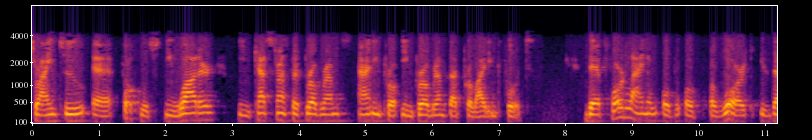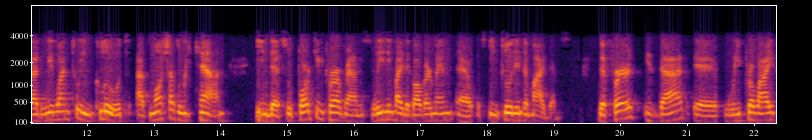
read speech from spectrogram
trying to uh, focus in water, in cash transfer programs and in, pro- in programs that providing food. The fourth line of, work is that we want to include as much as we can in the supporting programs leading by the government, uh, including the migrants. The first is that uh, we provide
